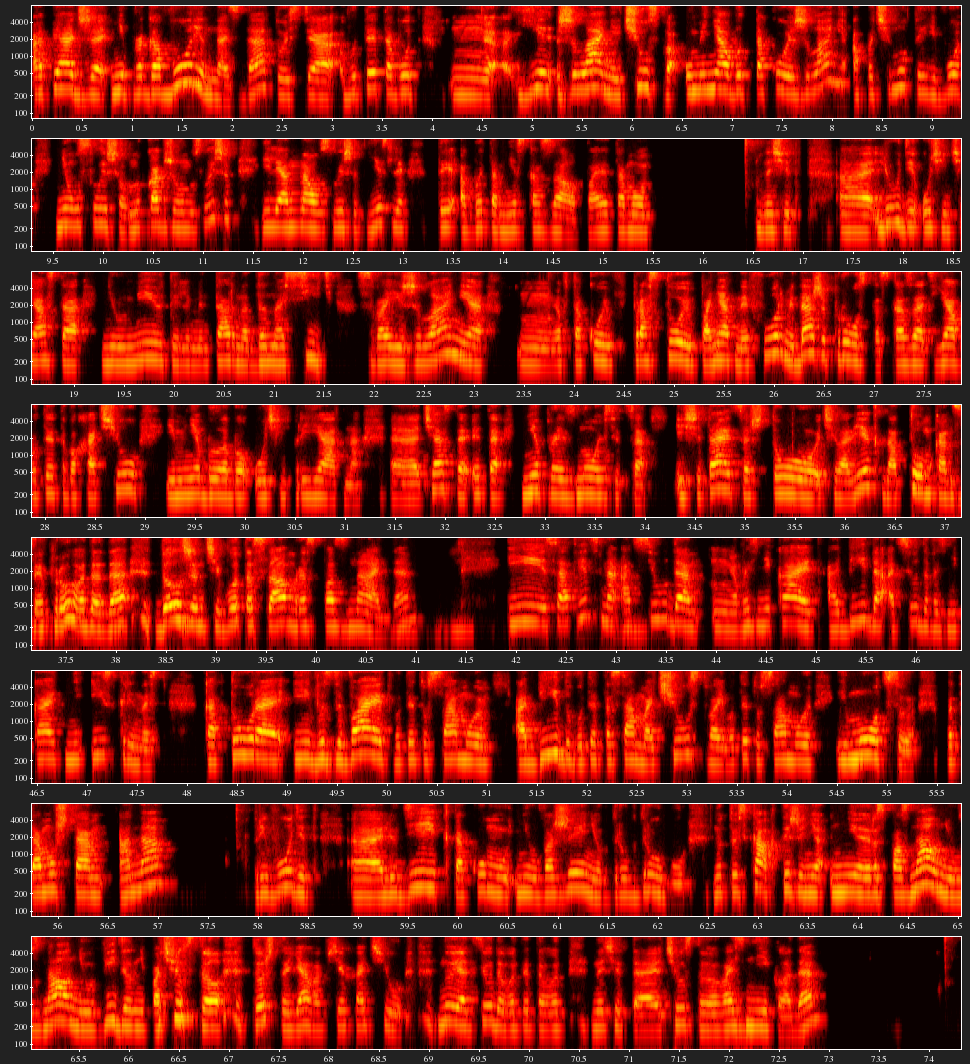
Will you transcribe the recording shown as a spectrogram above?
опять же, непроговоренность, да, то есть а, вот это вот желание, чувство, у меня вот такое желание, а почему ты его не услышал? Ну как же он услышит или она услышит, если ты об этом не сказал? Поэтому Значит, а, люди очень часто не умеют элементарно доносить свои желания в такой простой, понятной форме, даже просто сказать, я вот этого хочу, и мне было бы очень приятно. Э, часто это не произносится, и считается, что человек на том конце провода да, должен чего-то сам распознать. Да? И, соответственно, отсюда возникает обида, отсюда возникает неискренность, которая и вызывает вот эту самую обиду, вот это самое чувство и вот эту самую эмоцию, потому что она приводит э, людей к такому неуважению друг к другу. Ну, то есть как, ты же не, не распознал, не узнал, не увидел, не почувствовал то, что я вообще хочу. Ну и отсюда вот это вот, значит, э, чувство возникло, да?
